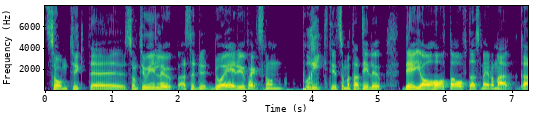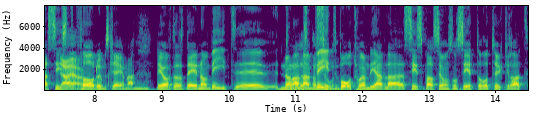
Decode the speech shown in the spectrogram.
som tyckte, som tog illa upp. Alltså du- då är det ju faktiskt någon på riktigt som har tagit illa upp. Det jag hatar oftast med de här rasist fördomsgrejerna, det är oftast att det är någon vit, eh, någon annan vit bortskämd jävla cisperson som sitter och tycker att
